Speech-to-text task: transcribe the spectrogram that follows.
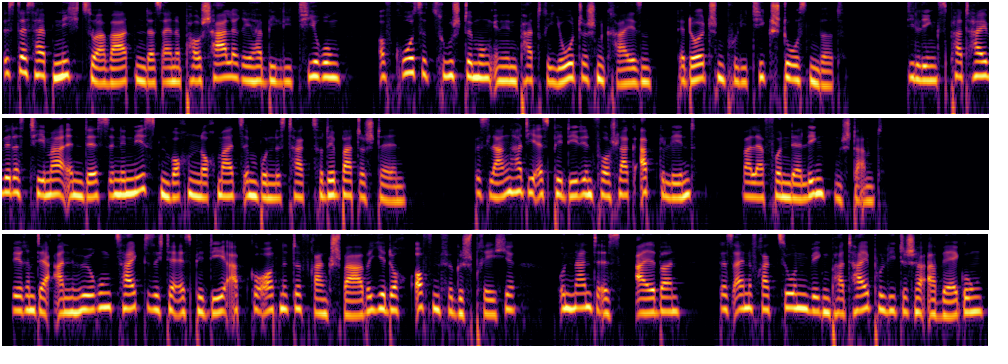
ist deshalb nicht zu erwarten, dass eine pauschale Rehabilitierung auf große Zustimmung in den patriotischen Kreisen der deutschen Politik stoßen wird. Die Linkspartei will das Thema indes in den nächsten Wochen nochmals im Bundestag zur Debatte stellen. Bislang hat die SPD den Vorschlag abgelehnt, weil er von der Linken stammt. Während der Anhörung zeigte sich der SPD-Abgeordnete Frank Schwabe jedoch offen für Gespräche und nannte es albern, dass eine Fraktion wegen parteipolitischer Erwägungen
